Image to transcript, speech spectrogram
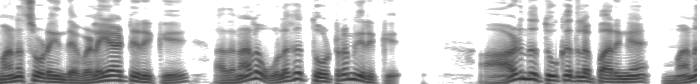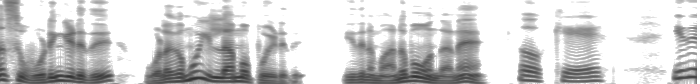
மனசோட இந்த விளையாட்டு இருக்கு. அதனால உலகத் தோற்றம் இருக்கு. ஆழ்ந்த தூக்கத்துல பாருங்க மனசு ஒடுங்கிடுது உலகமும் இல்லாம போயிடுது. இது நம்ம அனுபவம் தானே? ஓகே. இது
